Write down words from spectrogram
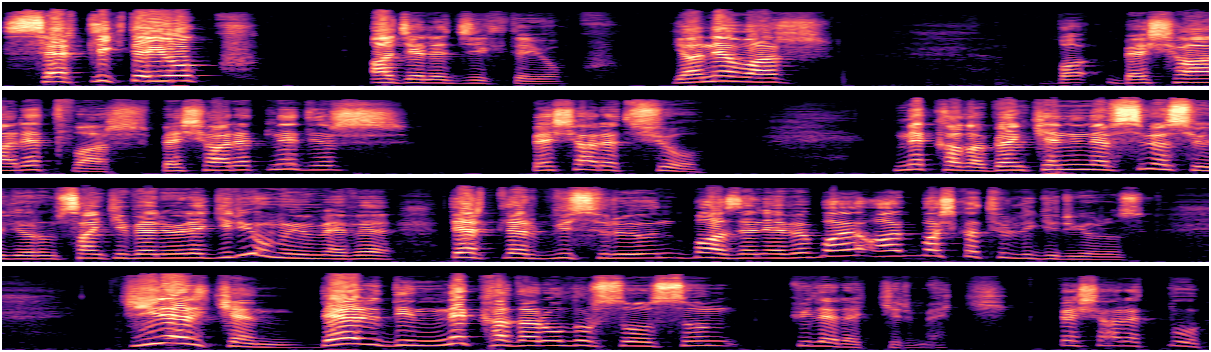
Sertlik de yok acelecilik de yok. Ya ne var? Beşaret var. Beşaret nedir? Beşaret şu ne kadar ben kendi nefsime söylüyorum sanki ben öyle giriyor muyum eve dertler bir sürü bazen eve başka türlü giriyoruz. Girerken derdin ne kadar olursa olsun gülerek girmek beşaret bu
